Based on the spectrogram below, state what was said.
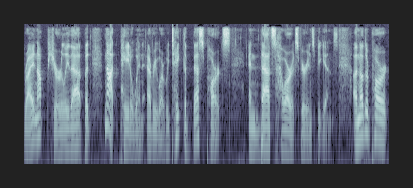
right? Not purely that, but not pay to win everywhere. We take the best parts, and that's how our experience begins. Another part,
